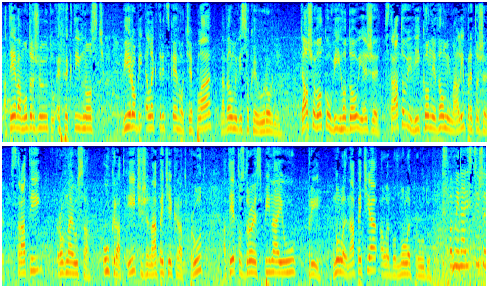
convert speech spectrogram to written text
a tie vám udržujú tú efektívnosť výroby elektrického tepla na veľmi vysokej úrovni. Ďalšou veľkou výhodou je, že stratový výkon je veľmi malý, pretože straty rovnajú sa U krát I, čiže napätie krát prúd a tieto zdroje spínajú pri nule napätia alebo nule prúdu. Spomínali ste, že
